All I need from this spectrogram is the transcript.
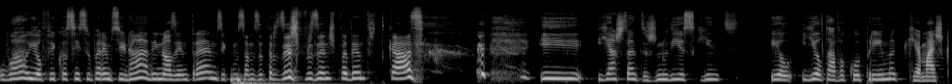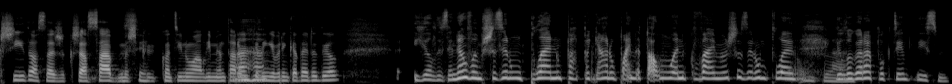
uau, e ele ficou assim super emocionado, e nós entramos e começamos a trazer os presentes para dentro de casa. e, e às tantas, no dia seguinte, ele, e ele estava com a prima, que é mais crescida, ou seja, que já sabe, mas Sim. que continua a alimentar um bocadinho a brincadeira dele. E ele dizia: Não, vamos fazer um plano para apanhar o Pai Natal no ano que vem, vamos fazer um plano. Um plano. Ele agora há pouco tempo disse-me:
